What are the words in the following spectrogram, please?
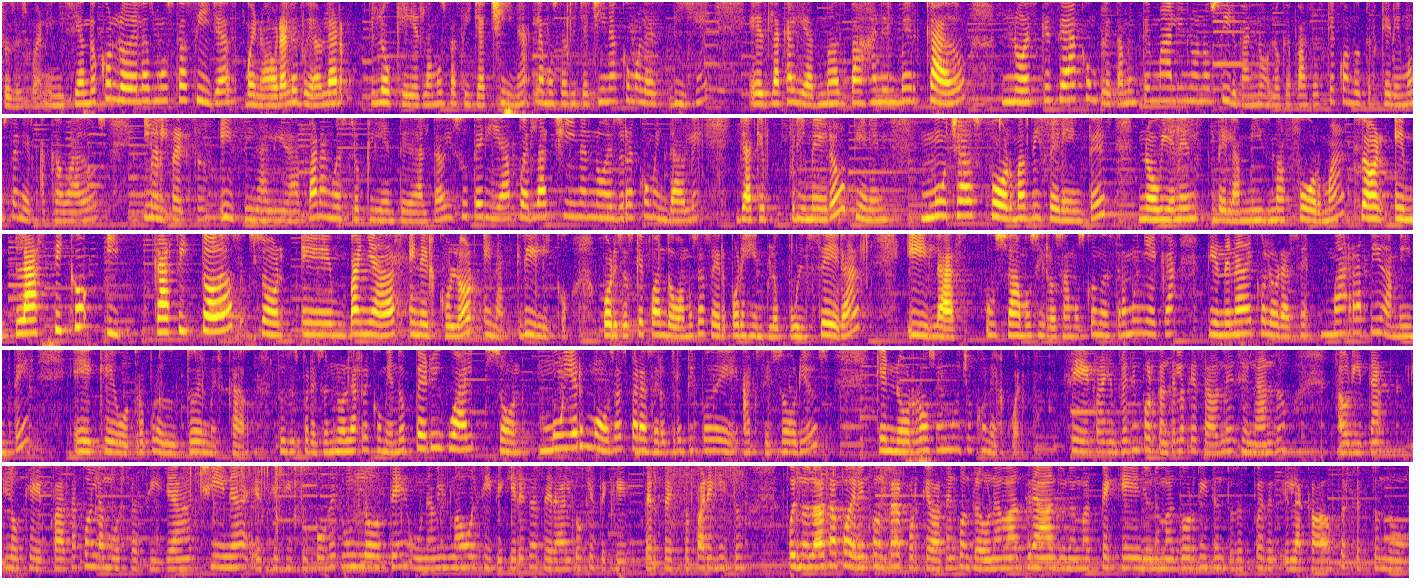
Entonces, bueno, iniciando con lo de las mostacillas, bueno, ahora les voy a hablar lo que es la mostacilla china. La mostacilla china, como les dije, es la calidad más baja en el mercado. No es que sea completamente mal y no nos sirva, no. Lo que pasa es que cuando queremos tener acabados y, Perfectos. y finalidad para nuestro cliente de alta bisutería, pues la china no es recomendable, ya que primero tienen muchas formas diferentes, no vienen de la misma forma, son en plástico y Casi todas son eh, bañadas en el color en acrílico. Por eso es que cuando vamos a hacer, por ejemplo, pulseras y las usamos y rozamos con nuestra muñeca, tienden a decolorarse más rápidamente eh, que otro producto del mercado. Entonces por eso no las recomiendo, pero igual son muy hermosas para hacer otro tipo de accesorios que no rocen mucho con el cuerpo. Sí, por ejemplo, es importante lo que estabas mencionando ahorita. Lo que pasa con la mostacilla china es que si tú coges un lote, una misma bolsita y quieres hacer algo que te quede perfecto, parejito, pues no lo vas a poder encontrar porque vas a encontrar una más grande, una más pequeña, una más gordita. Entonces, pues el acabado perfecto no,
